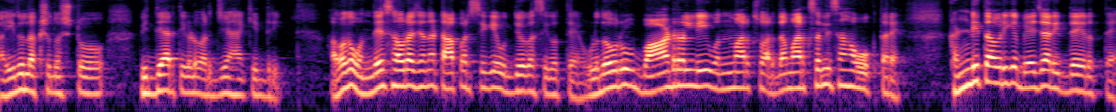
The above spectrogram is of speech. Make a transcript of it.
ಐದು ಲಕ್ಷದಷ್ಟು ವಿದ್ಯಾರ್ಥಿಗಳು ಅರ್ಜಿ ಹಾಕಿದ್ರಿ. ಅವಾಗ ಒಂದೇ ಸಾವಿರ ಜನ ಟಾಪರ್ಸಿಗೆ ಉದ್ಯೋಗ ಸಿಗುತ್ತೆ. ಉಳಿದವರು ಬಾರ್ಡ್ರಲ್ಲಿ ಒಂದು ಮಾರ್ಕ್ಸು, ಅರ್ಧ ಮಾರ್ಕ್ಸಲ್ಲಿ ಸಹ ಹೋಗ್ತಾರೆ. ಖಂಡಿತ ಅವರಿಗೆ ಬೇಜಾರು ಇದ್ದೇ ಇರುತ್ತೆ.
